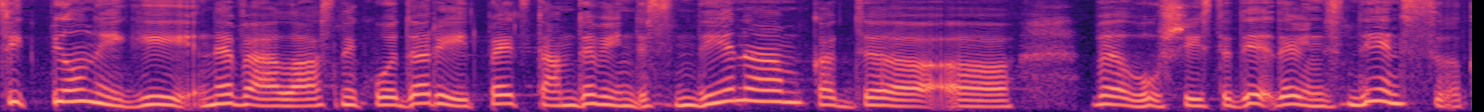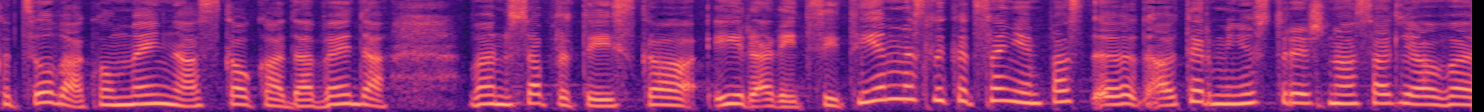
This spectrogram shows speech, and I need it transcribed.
cik pilnīgi nevēlās neko darīt pēc tām 90 dienām, kad uh, vēl būs šīs 90 dienas, kad cilvēki vēl mēģinās kaut kādā veidā vai nu sapratīs, ka ir arī citi iemesli, kad saņem past, termiņu uzturēšanās atļauju vai,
